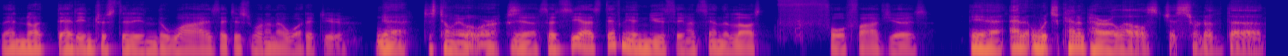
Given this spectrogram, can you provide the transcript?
They're not that interested in the whys. They just want to know what to do. Yeah, just tell me what works. Yeah, so it's yeah, it's definitely a new thing. I'd say in the last four or five years. Yeah, and which kind of parallels just sort of the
